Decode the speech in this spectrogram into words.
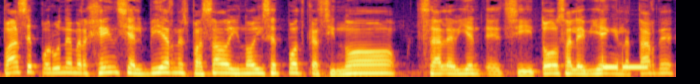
pase por una emergencia el viernes pasado y no hice podcast. Si no sale bien, eh, si todo sale bien en la tarde,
